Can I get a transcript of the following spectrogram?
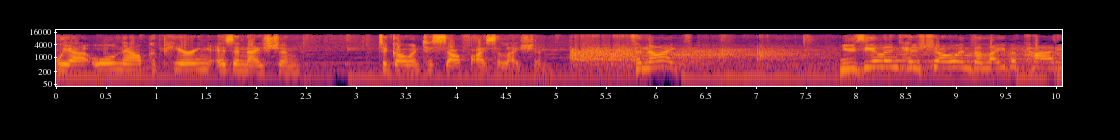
We are all now preparing as a nation to go into self isolation. Tonight, New Zealand has shown the Labour Party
